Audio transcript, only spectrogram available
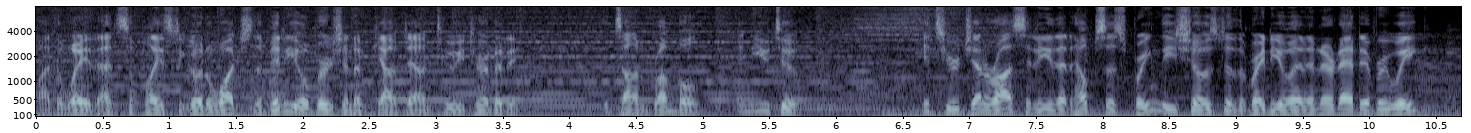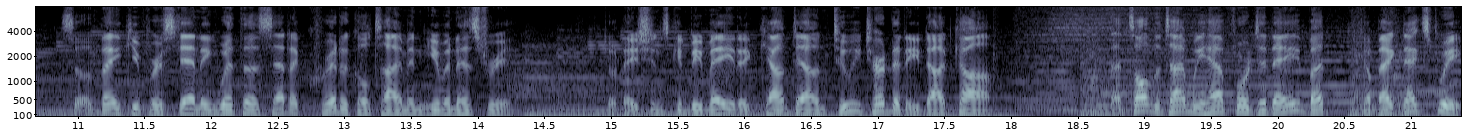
By the way, that's the place to go to watch the video version of Countdown to Eternity. It's on Rumble and YouTube. It's your generosity that helps us bring these shows to the radio and internet every week. So thank you for standing with us at a critical time in human history. Donations can be made at countdown2eternity.com. That's all the time we have for today, but come back next week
